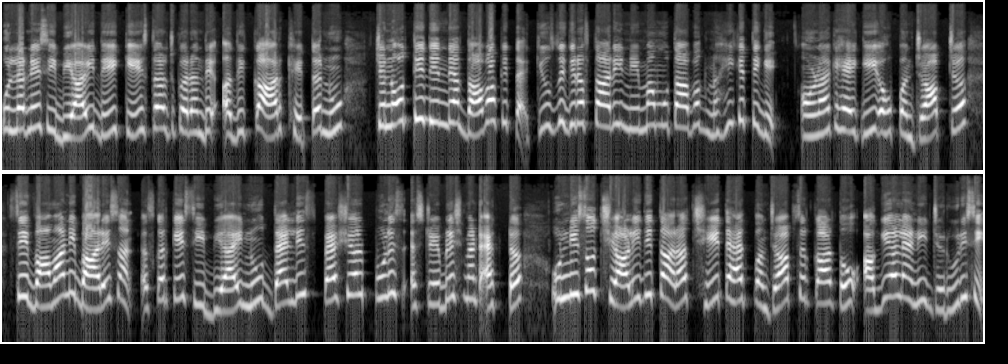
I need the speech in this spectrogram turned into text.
ਭੁੱਲਰ ਨੇ ਸੀਬੀਆਈ ਦੇ ਕੇਸ ਦਰਜ ਕਰਨ ਦੇ ਅਧਿਕਾਰ ਖੇਤਰ ਨੂੰ ਚੁਣੌਤੀ ਦਿੰਦਿਆਂ ਦਾਅਵਾ ਕੀਤਾ ਕਿ ਉਸ ਦੀ ਗ੍ਰਿਫਤਾਰੀ ਨਿਯਮਾਂ ਮੁਤਾਬਕ ਨਹੀਂ ਕੀਤੀ ਗਈ। ਉਹਨਾਂ ਕਿਹਾ ਕਿ ਉਹ ਪੰਜਾਬ 'ਚ ਸੇਵਾਵਾਂ ਨਿਭਾ ਰਹੇ ਸਨ। ਇਸ ਕਰਕੇ ਸੀਬੀਆਈ ਨੂੰ Delhi special police establishment act 1946 ਦੀ ਧਾਰਾ 6 ਤਹਿਤ ਪੰਜਾਬ ਸਰਕਾਰ ਤੋਂ ਆਗਿਆ ਲੈਣੀ ਜ਼ਰੂਰੀ ਸੀ,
